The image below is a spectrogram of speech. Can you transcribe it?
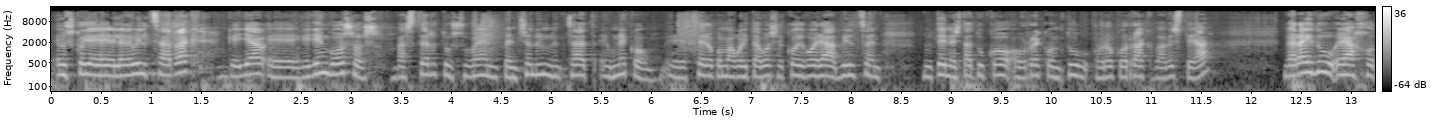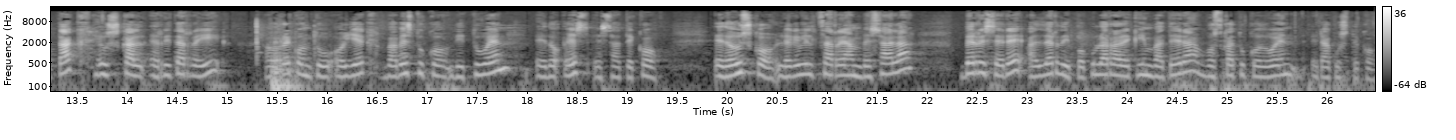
Eusko Legebiltzarrak eh, gehiengo osos baztertu zuen pentsiodunentzat euneko 0,8 eh, boseko igoera biltzen duten estatuko aurrekontu orokorrak babestea. Garai du EAJak Euskal Herritarrei aurrekontu hoiek babestuko dituen edo ez esateko. Edo Eusko Legebiltzarrean bezala berriz ere alderdi popularrarekin batera bozkatuko duen erakusteko.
